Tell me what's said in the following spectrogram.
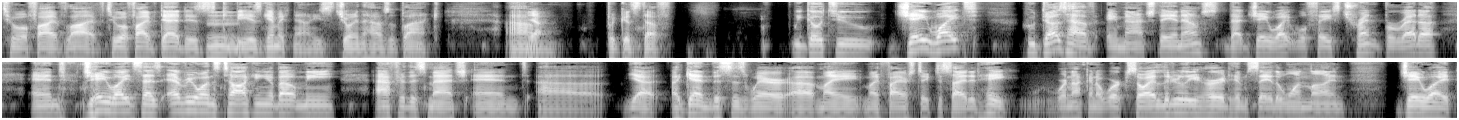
205 Live. 205 Dead is mm. can be his gimmick now. He's joined the House of Black. Um, yeah. But good stuff. We go to Jay White, who does have a match. They announced that Jay White will face Trent Beretta. And Jay White says, everyone's talking about me after this match. And, uh, yeah, again, this is where uh, my my Fire Stick decided, hey, we're not going to work. So I literally heard him say the one line, "Jay White,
